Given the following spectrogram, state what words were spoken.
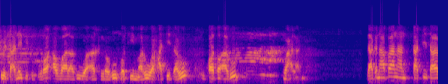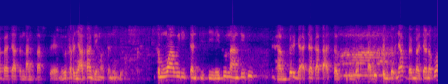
dosane disepuro awalahu wa akhirahu qadimahu wa hadisahu qata'ahu wa alani. Lah kenapa nanti, tadi saya baca tentang tasbih itu ternyata nggih ngoten iki. Semua wiridan di sini itu nanti itu hampir nggak ada kata astagfirullah, tapi bentuknya membaca apa?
